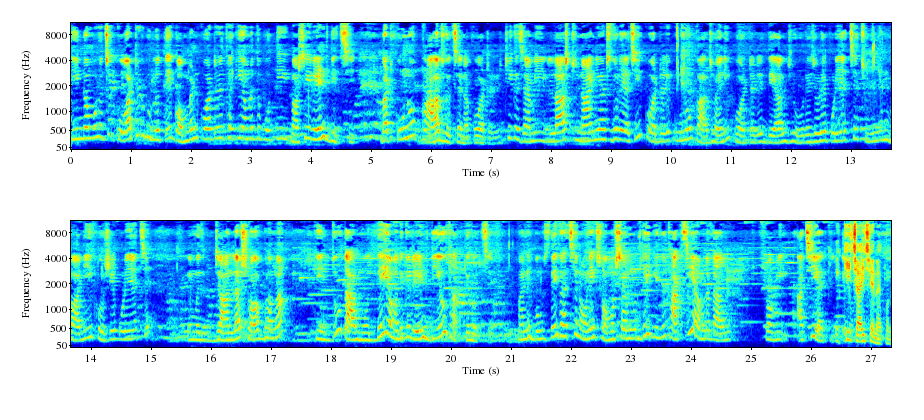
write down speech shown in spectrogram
তিন নম্বর হচ্ছে কোয়ার্টারগুলোতে গভর্নমেন্ট কোয়ার্টারে থাকি আমরা তো প্রতি মাসে রেন্ট দিচ্ছি বাট কোনো কাজ হচ্ছে না কোয়ার্টারে। ঠিক আছে আমি লাস্ট নাইন ইয়ার্স ধরে আছি কোয়ার্টারে কোনো কাজ হয়নি। কোয়ার্টারের দেয়াল ঝরে ঝরে পড়ে যাচ্ছে চুন বালি খসে পড়ে যাচ্ছে জানলা সব ভাঙা কিন্তু তার মধ্যেই আমাদেরকে রেন্ট দিয়েও থাকতে হচ্ছে। মানে বুঝতেই পারছেন অনেক সমস্যার মধ্যেই কিন্তু থাকছি আমরা তার সবই আছি আর কি। কি চাইছেন এখন?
